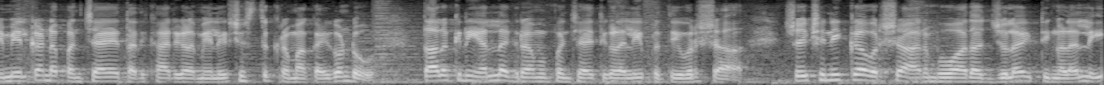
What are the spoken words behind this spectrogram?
ಈ ಮೇಲ್ಕಂಡ ಪಂಚಾಯತ್ ಅಧಿಕಾರಿಗಳ ಮೇಲೆ ಶಿಸ್ತು ಕ್ರಮ ಕೈಗೊಂಡು ತಾಲೂಕಿನ ಎಲ್ಲ ಗ್ರಾಮ ಪಂಚಾಯಿತಿಗಳಲ್ಲಿ ಪ್ರತಿ ವರ್ಷ ಶೈಕ್ಷಣಿಕ ವರ್ಷ ಆರಂಭವಾದ ಜುಲೈ ತಿಂಗಳಲ್ಲಿ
